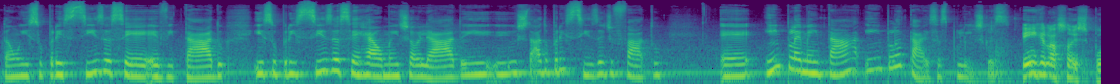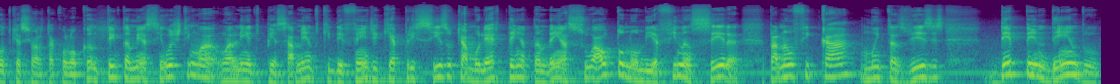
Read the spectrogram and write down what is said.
Então, isso precisa ser evitado, isso precisa ser realmente olhado e, e o Estado precisa, de fato, é, implementar e implantar essas políticas. Em relação a esse ponto que a senhora está colocando, tem também assim, hoje tem uma, uma, linha de pensamento que defende que é preciso que a mulher tenha também a sua autonomia financeira para não ficar muitas vezes dependendo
